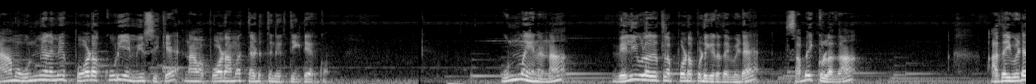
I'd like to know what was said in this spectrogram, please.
நாம உண்மையாலுமே போடக்கூடிய மியூசிக்கை நாம போடாம தடுத்து நிறுத்திக்கிட்டே இருக்கோம். உண்மை என்னன்னா வெளி உலகத்துல போடப்படுகிறத விட சபைக்குள்ளதான் அதை விட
